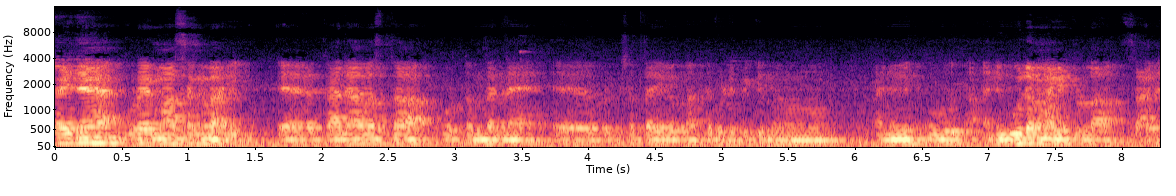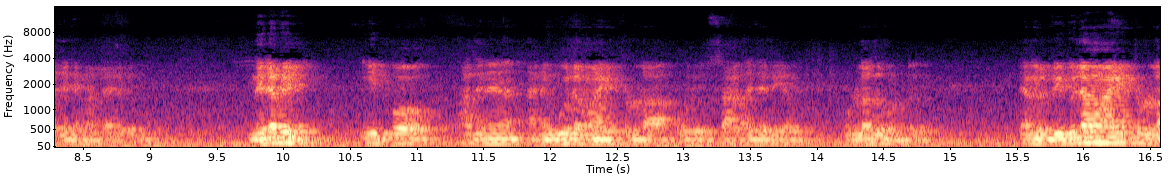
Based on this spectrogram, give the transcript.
കഴിഞ്ഞ കുറേ മാസങ്ങളായി കാലാവസ്ഥ ഒട്ടും തന്നെ വൃക്ഷത്തൈകൾ നട്ടുപിടിപ്പിക്കുന്നതൊന്നും അനു അനുകൂലമായിട്ടുള്ള സാഹചര്യമല്ലായിരുന്നു. നിലവിൽ ഇപ്പോൾ അതിന് അനുകൂലമായിട്ടുള്ള ഒരു സാഹചര്യം ഉള്ളതുകൊണ്ട് ഞങ്ങൾ വിപുലമായിട്ടുള്ള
